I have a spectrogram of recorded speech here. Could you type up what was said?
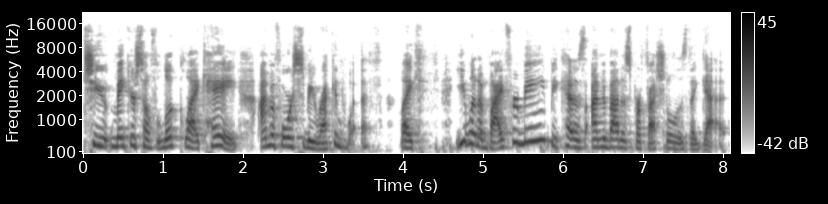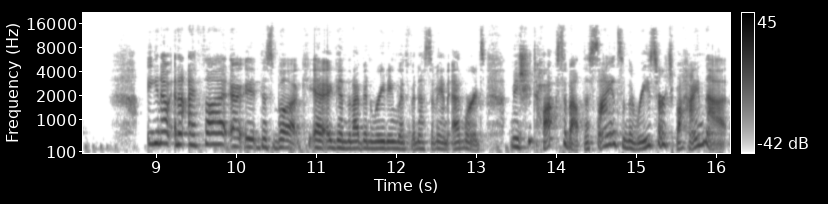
to make yourself look like, hey, I'm a force to be reckoned with? Like, you want to buy from me because I'm about as professional as they get. You know, and I thought uh, this book, uh, again, that I've been reading with Vanessa Van Edwards, I mean, she talks about the science and the research behind that.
